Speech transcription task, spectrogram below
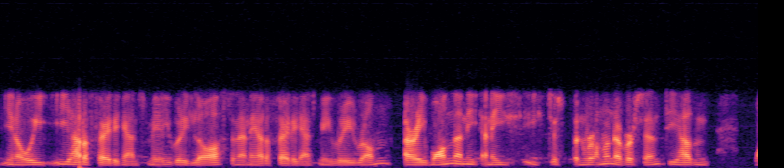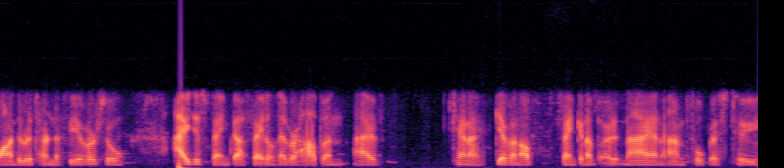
you know he, he had a fight against me where he lost, and then he had a fight against me where he run or he won, and he and he's he's just been running ever since. He hasn't wanted to return the favour, so I just think that fight will never happen. I've kind of given up thinking about it now, and I'm focused to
